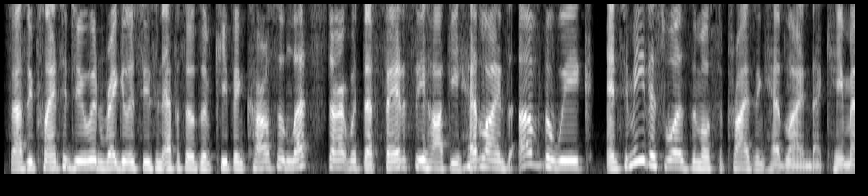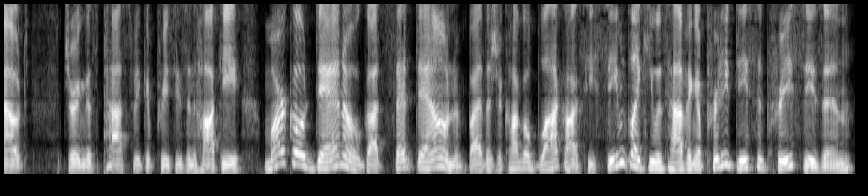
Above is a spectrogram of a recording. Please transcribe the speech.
So, as we plan to do in regular season episodes of Keeping Karlsson, let's start with the fantasy hockey headlines of the week. And to me, this was the most surprising headline that came out during this past week of preseason hockey. Marco Dano got sent down by the Chicago Blackhawks. He seemed like he was having a pretty decent preseason.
